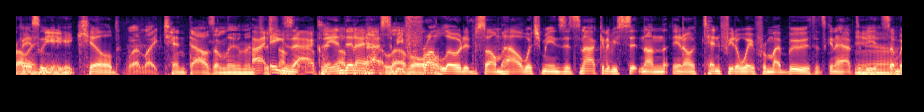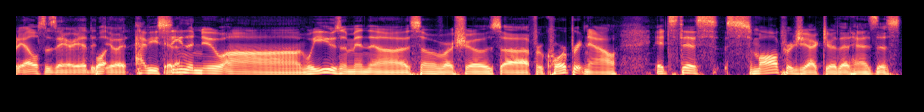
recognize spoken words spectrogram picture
I'm basically going to get killed. what like ten thousand lumens. Or I- exactly, and then it has to be front loaded somehow, which means it's not going to be sitting on you know ten feet away from my booth. It's going to have to be in somebody else's area to Well, do it. Have you seen the new? Um, we use them in uh, some of our shows uh, for corporate now. It's this small projector that has this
